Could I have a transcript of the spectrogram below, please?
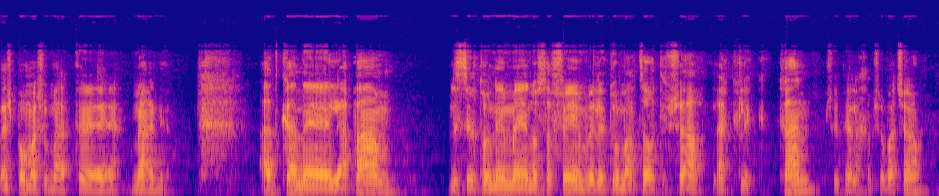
ויש פה משהו מעט uh, מעניין. עד כאן uh, להפעם. לסרטונים uh, נוספים ולתיאום הרצאות אפשר להקליק כאן, שתהיה לכם שבת שלום.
